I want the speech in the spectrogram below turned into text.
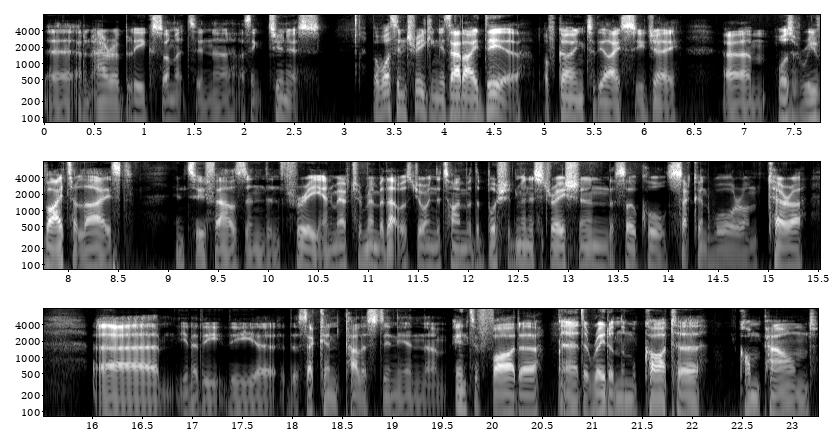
at an Arab League summit in, uh, I think, Tunis. But what's intriguing is that idea of going to the ICJ um, was revitalized in 2003. And we have to remember that was during the time of the Bush administration, the so-called Second War on Terror. Uh, you know the the uh, the second Palestinian um, Intifada, uh, the raid on the Muqata compound,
